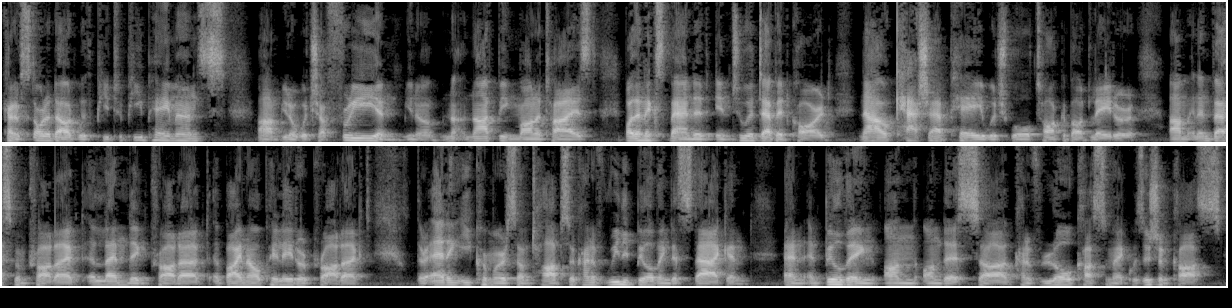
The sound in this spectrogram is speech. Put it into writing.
kind of started out with p2p payments um, you know, which are free and you know not, not being monetized, but then expanded into a debit card. Now Cash App Pay, which we'll talk about later, um, an investment product, a lending product, a buy now pay later product. They're adding e-commerce on top, so kind of really building the stack and and and building on on this uh, kind of low customer acquisition costs,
